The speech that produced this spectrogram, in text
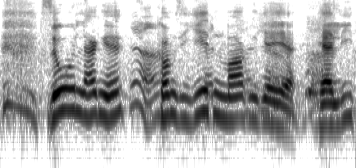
so lange Ja. kommen Sie jeden Morgen hierher. Herr Lietz.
